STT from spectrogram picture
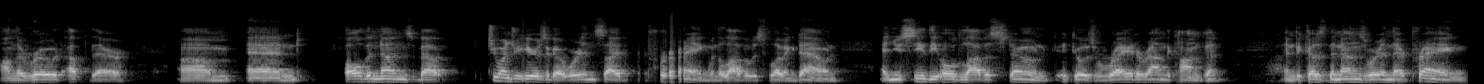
on the road up there. Um, and all the nuns about 200 years ago were inside praying when the lava was flowing down. And you see the old lava stone, it goes right around the convent. And because the nuns were in there praying,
